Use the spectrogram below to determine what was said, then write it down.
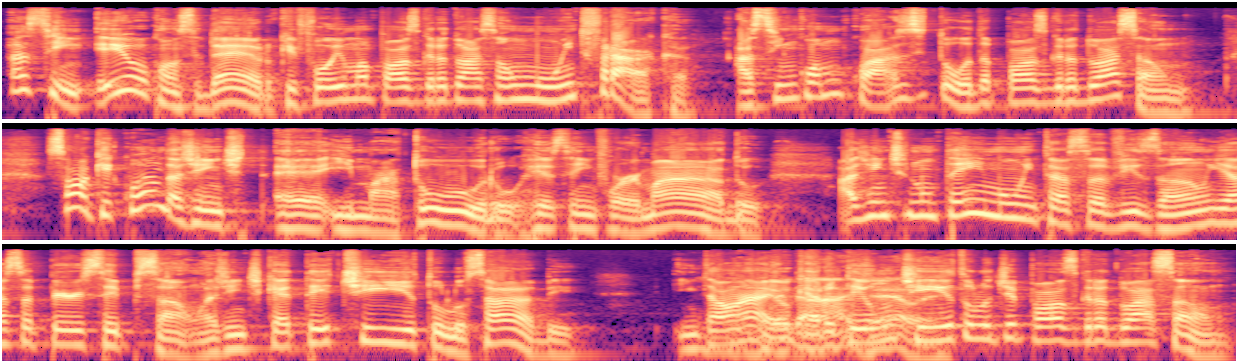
Assim, eu considero que foi uma pós-graduação muito fraca, assim como quase toda pós-graduação. Só que quando a gente é imaturo, recém-formado, a gente não tem muito essa visão e essa percepção. A gente quer ter título, sabe? Então, É ah, eu quero ter um é, título de pós-graduação.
